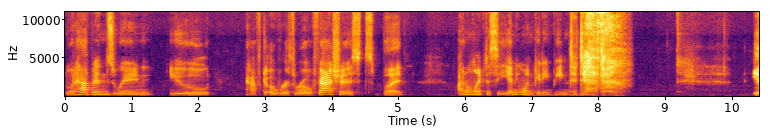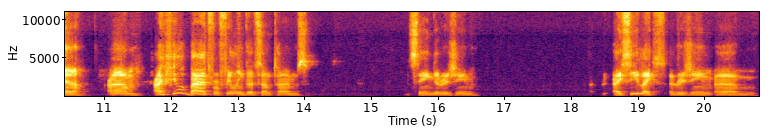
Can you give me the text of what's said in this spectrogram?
what happens when you have to overthrow fascists, but I don't like to see anyone getting beaten to death. Yeah. Um, I feel bad for feeling good sometimes seeing the regime. I see like a regime um,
